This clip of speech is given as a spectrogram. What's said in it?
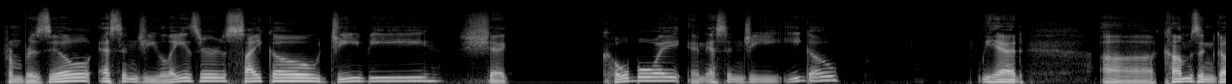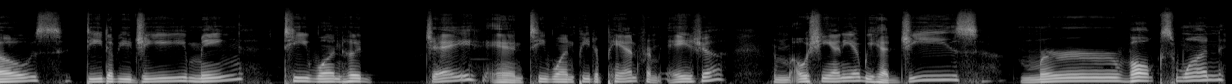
from Brazil, SNG Lasers, Psycho, GV, Shekoboy, and SNG Ego. We had uh, Comes and Goes, DWG Ming, T1 Hood J and T1 Peter Pan from Asia. From Oceania, we had G's, Mervolks 1,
